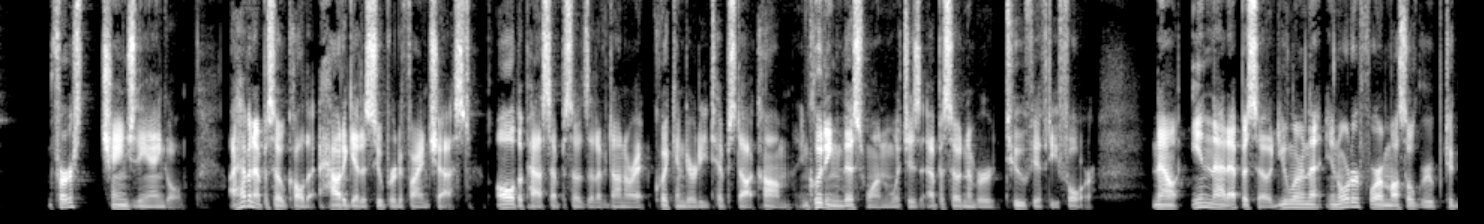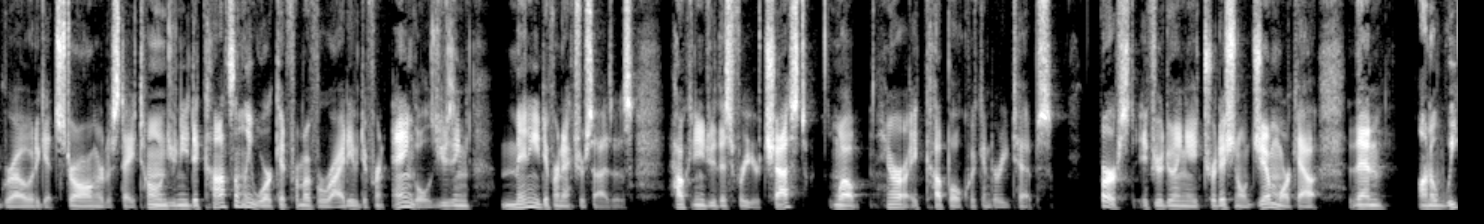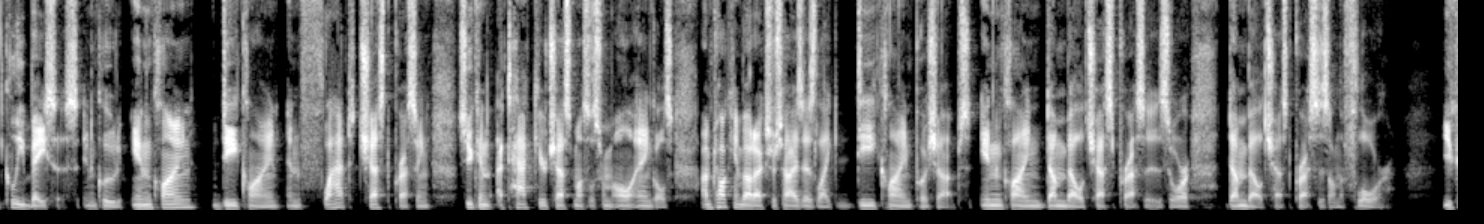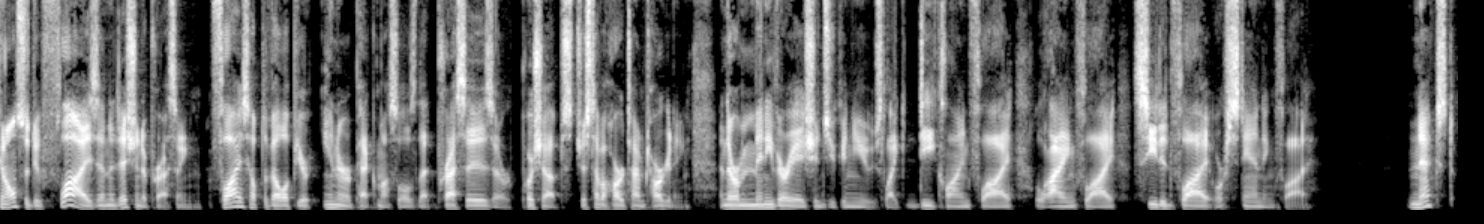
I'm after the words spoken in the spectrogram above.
First, change the angle. I have an episode called How to Get a Super Defined Chest. All the past episodes that I've done are at quickanddirtytips.com, including this one, which is episode number 254. Now, in that episode, you learn that in order for a muscle group to grow, to get strong, or to stay toned, you need to constantly work it from a variety of different angles using many different exercises. How can you do this for your chest? Well, here are a couple quick and dirty tips. First, if you're doing a traditional gym workout, then on a weekly basis include incline, decline, and flat chest pressing so you can attack your chest muscles from all angles. I'm talking about exercises like decline push ups, incline dumbbell chest presses, or dumbbell chest presses on the floor. You can also do flies in addition to pressing. Flies help develop your inner pec muscles that presses or push ups just have a hard time targeting. And there are many variations you can use, like decline fly, lying fly, seated fly, or standing fly. Next,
